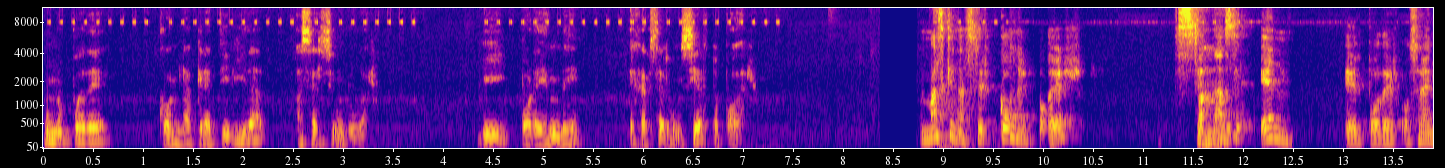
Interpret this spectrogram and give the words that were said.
uno puede, con la creatividad, hacerse un lugar y, por ende, ejercer un cierto poder. Más que nacer con el poder, se nace en el poder. O sea,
